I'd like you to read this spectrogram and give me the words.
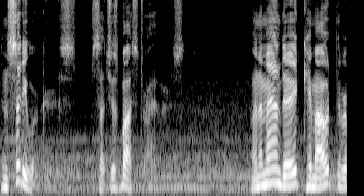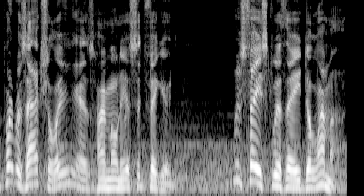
and city workers, such as bus drivers. When the mandate came out, the report was actually as harmonious had figured was faced with a dilemma.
